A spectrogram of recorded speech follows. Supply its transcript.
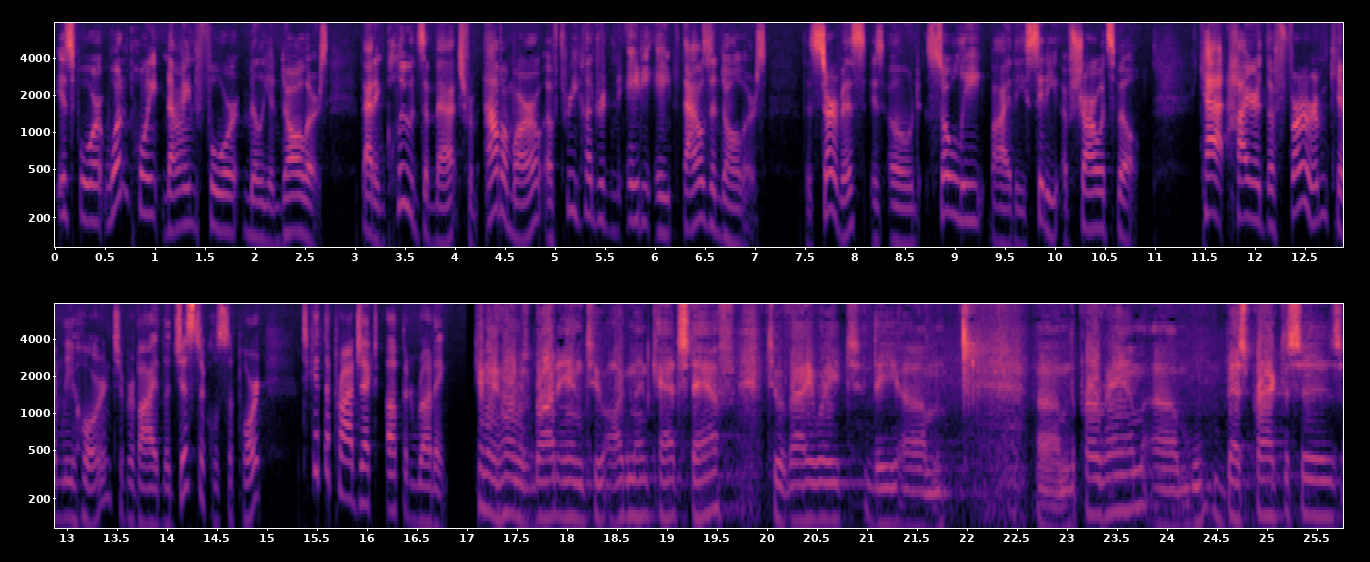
is for $1.94 million. That includes a match from Albemarle of $388,000. The service is owned solely by the city of Charlottesville. CAT hired the firm Kimley Horn to provide logistical support to get the project up and running. Kimley Horn was brought in to augment CAT staff to evaluate the um, um, the program, um, best practices,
